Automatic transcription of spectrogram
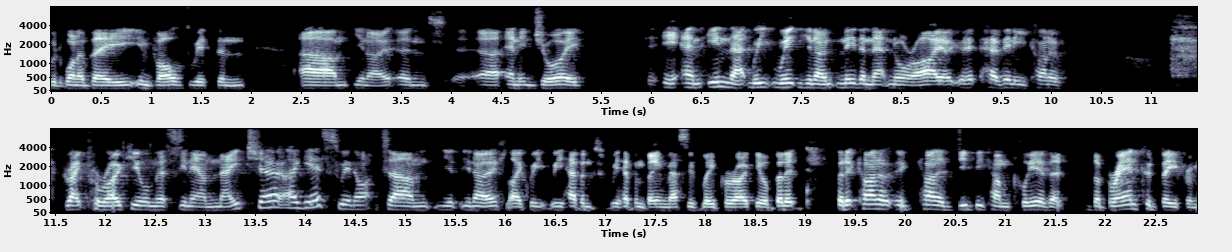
would want to be involved with and um, you know and uh, and enjoy. And in that, we, we, you know, neither Nat nor I have any kind of great parochialness in our nature. I guess we're not, um, you, you, know, like we, we haven't we haven't been massively parochial, but it but it kind of it kind of did become clear that the brand could be from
